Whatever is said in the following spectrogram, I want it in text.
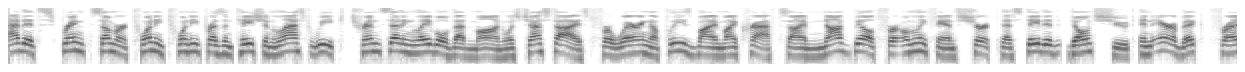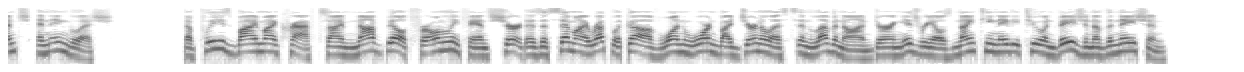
At its spring-summer 2020 presentation last week, trend-setting label Vetements was chastised for wearing a Please buy my crafts I'm not built for OnlyFans shirt that stated, Don't shoot, in Arabic, French, and English. The Please Buy My Crafts I'm Not Built for OnlyFans shirt is a semi-replica of one worn by journalists in Lebanon during Israel's 1982 invasion of the nation.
